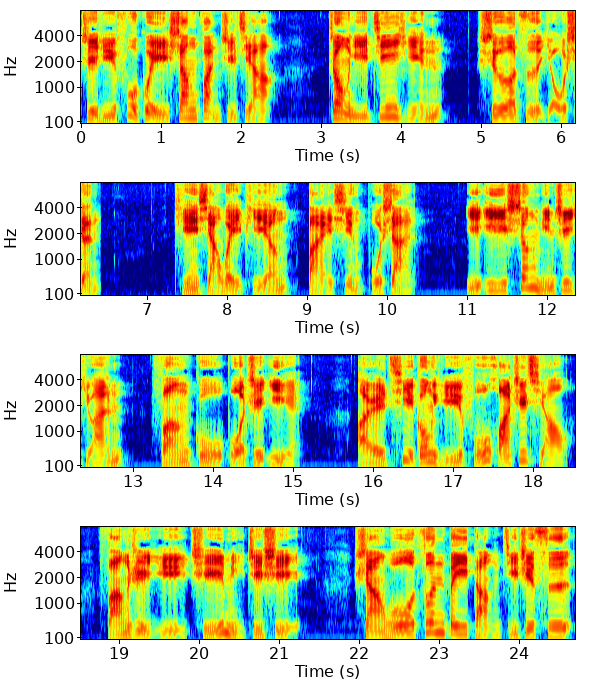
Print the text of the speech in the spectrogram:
至于富贵商贩之家，重以金银。奢自尤甚，天下未平，百姓不善，以依生民之源，封古伯之业，而弃功于浮华之巧，防日于持米之事，上无尊卑等级之私，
